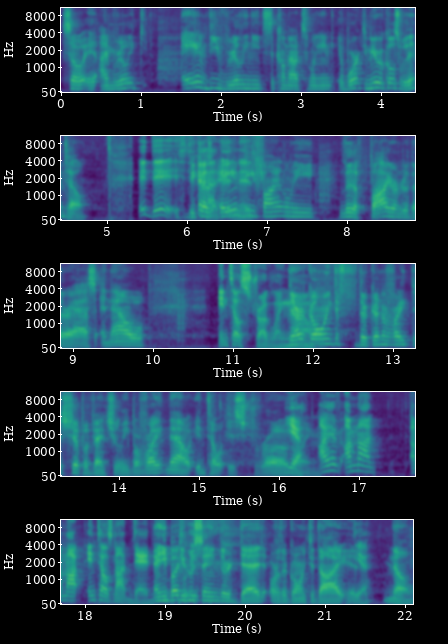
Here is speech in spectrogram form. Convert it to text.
So it, I'm really, AMD really needs to come out swinging. It worked miracles with Intel It did because yeah, AMD finally lit a fire under their ass, and now Intel's struggling. they're now. going to they're gonna right the ship eventually. But right now, Intel is struggling. Yeah, I have. I'm not. I'm not. Intel's not dead. Anybody who's saying they're dead or they're going to die, it, Yeah. no.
